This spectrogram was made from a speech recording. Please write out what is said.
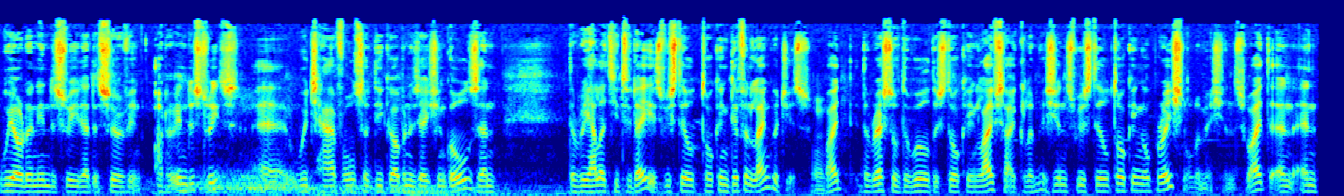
we are an industry that is serving other industries uh, which have also decarbonization goals and the reality today is we're still talking different languages mm. right? The rest of the world is talking life cycle emissions we're still talking operational emissions right? And and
